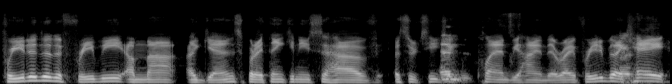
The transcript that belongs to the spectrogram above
for you to do the freebie, I'm not against, but I think it needs to have a strategic And- plan behind it, right? For you to be like, Right. hey,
